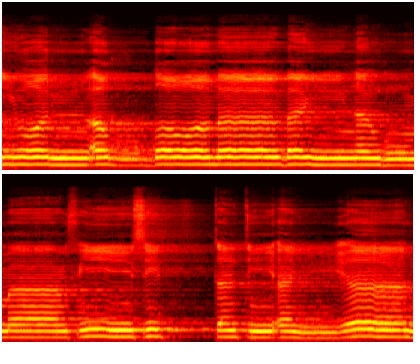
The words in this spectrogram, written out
والأرض وما بين في ستة أيام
